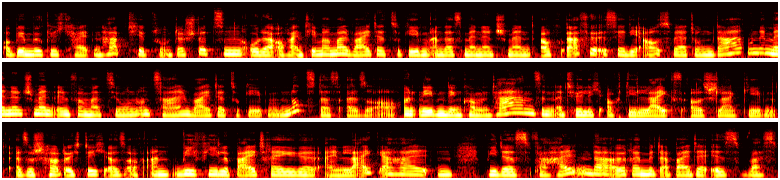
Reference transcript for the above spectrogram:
ob ihr Möglichkeiten habt, hier zu unterstützen oder auch ein Thema mal weiterzugeben an das Management. Auch dafür ist ja die Auswertung da, um dem Management Informationen und Zahlen weiterzugeben. Nutzt das also auch. Und neben den Kommentaren sind natürlich auch die Likes ausschlaggebend. Also schaut euch durchaus auch an, wie viele Beiträge ein Like erhalten, wie das Verhalten da eurer Mitarbeiter ist, was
